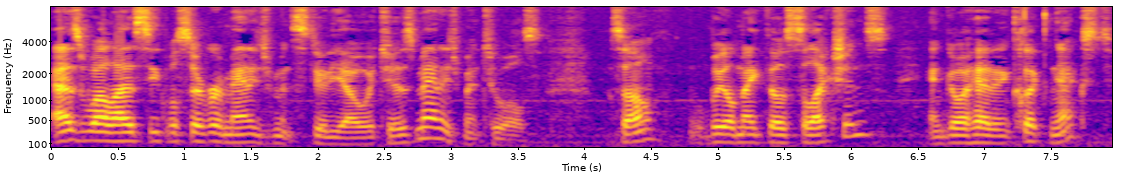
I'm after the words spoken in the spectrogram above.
as well as SQL Server Management Studio, which is management tools. So we'll make those selections and go ahead and click Next.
